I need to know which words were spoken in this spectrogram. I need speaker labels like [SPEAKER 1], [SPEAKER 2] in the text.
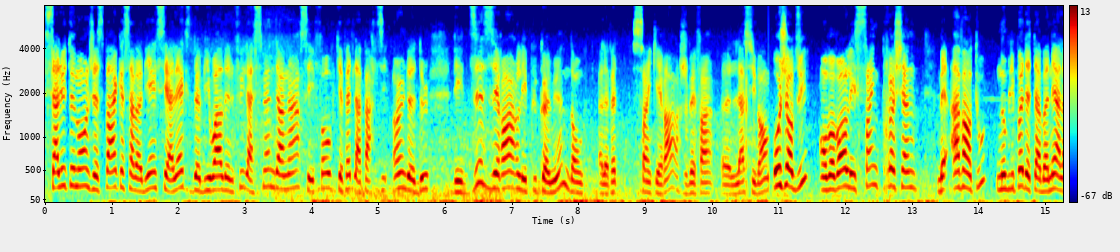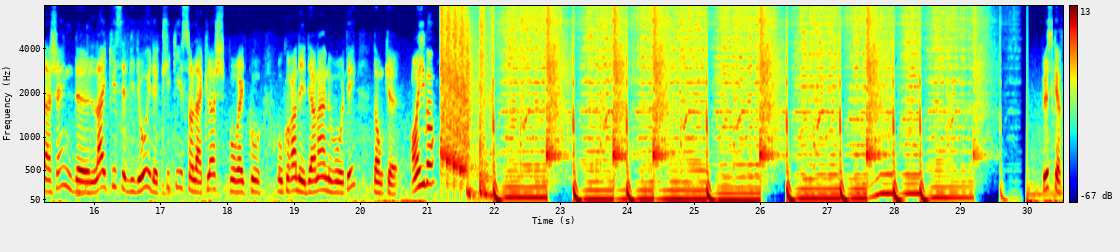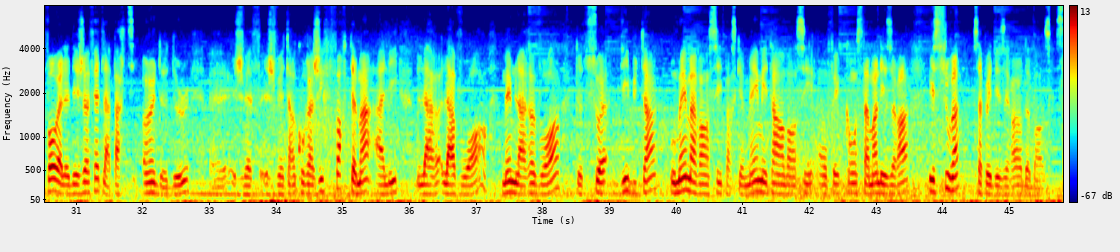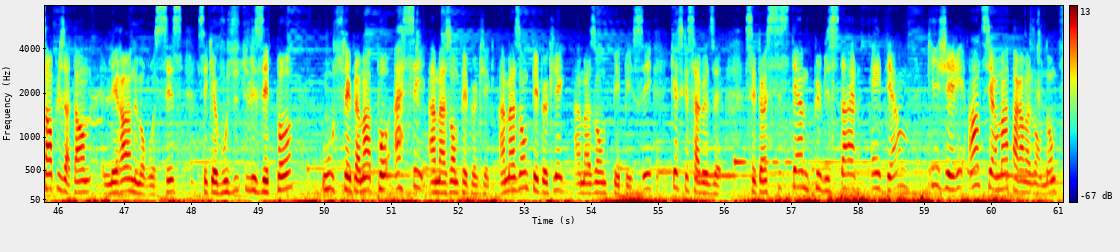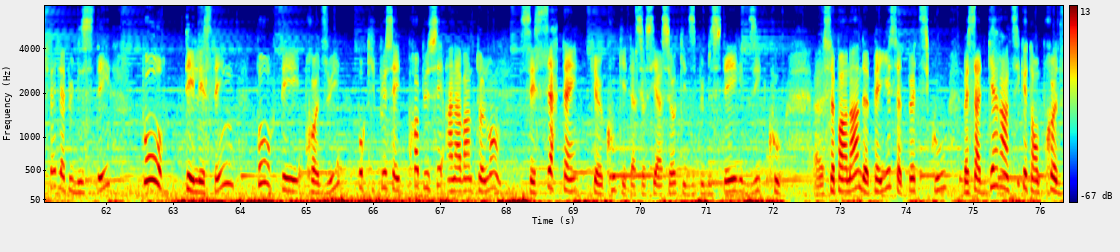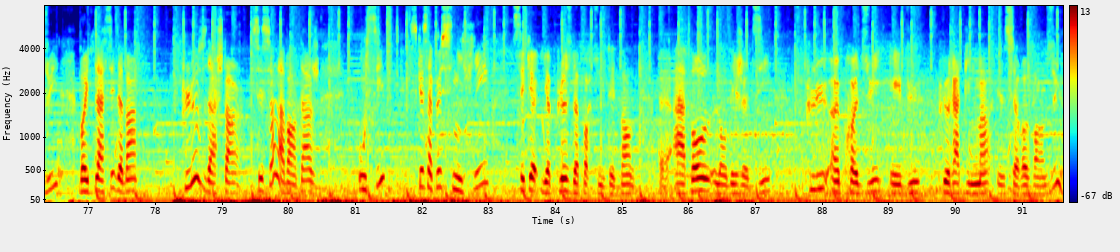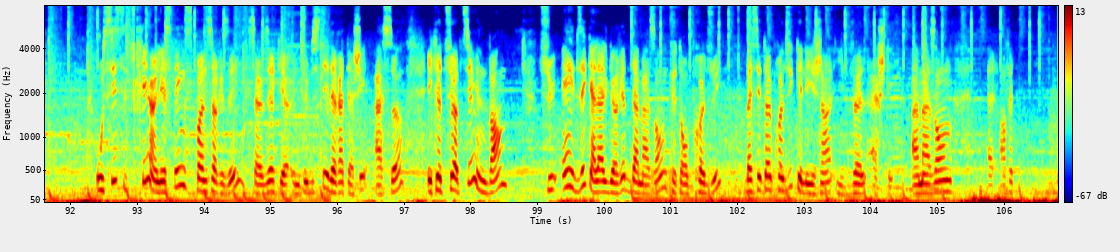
[SPEAKER 1] Salut tout le monde, j'espère que ça va bien. C'est Alex de Be Wild and Free. La semaine dernière, c'est Fauve qui a fait la partie 1 de 2 des 10 erreurs les plus communes. Donc, elle a fait 5 erreurs. Je vais faire euh, la suivante. Aujourd'hui, on va voir les 5 prochaines. Mais avant tout, n'oublie pas de t'abonner à la chaîne, de liker cette vidéo et de cliquer sur la cloche pour être au courant des dernières nouveautés. Donc, euh, on y va! Puisque Fauve elle a déjà fait la partie 1 de 2, euh, je vais, je vais t'encourager fortement à aller la, voir, même la revoir, que tu sois débutant ou même avancé, parce que même étant avancé, on fait constamment des erreurs et souvent, ça peut être des erreurs de base. Sans plus attendre, l'erreur numéro 6, c'est que vous n'utilisez pas ou simplement pas assez Amazon Pay-Per-Click. Amazon Pay-Per-Click, Amazon PPC, qu'est-ce que ça veut dire? C'est un système publicitaire interne qui est géré entièrement par Amazon. Donc, tu fais de la publicité pour tes listings, pour tes produits, pour qu'ils puissent être propulsés en avant de tout le monde. C'est certain qu'il y a un coût qui est associé à ça, qui dit publicité, dit coût. Euh, cependant, de payer ce petit coût, bien, ça te garantit que ton produit va être placé devant plus d'acheteurs. C'est ça l'avantage. Aussi, ce que ça peut signifier, c'est qu'il y a plus d'opportunités de vente. Euh, Apple l'ont déjà dit, plus un produit est vu, plus rapidement il sera vendu. Aussi, si tu crées un listing sponsorisé, ça veut dire qu'il y a une publicité de rattachée à ça et que tu obtiens une vente, tu indiques à l'algorithme d'Amazon que ton produit, ben, c'est un produit que les gens ils veulent acheter. Amazon, en fait,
